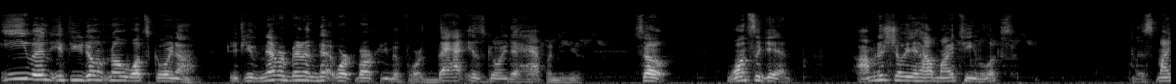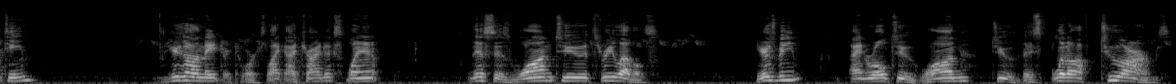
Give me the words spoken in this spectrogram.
Even if you don't know what's going on. If you've never been in network marketing before that is going to happen to you. So once again i'm going to show you how my team looks. This is my team. Here's how the matrix works. Like i tried to explain it this is one two three levels. Here's me I enrolled two. One, two. They split off two arms.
